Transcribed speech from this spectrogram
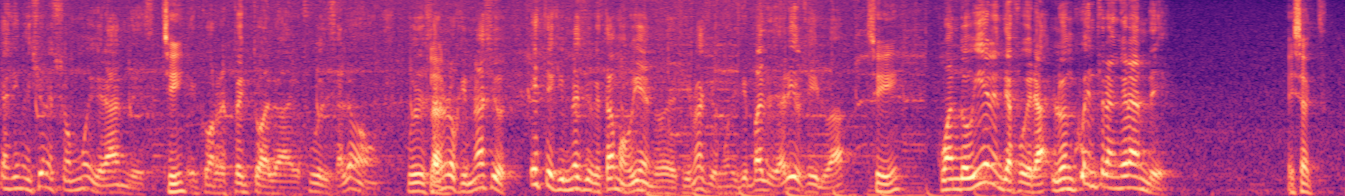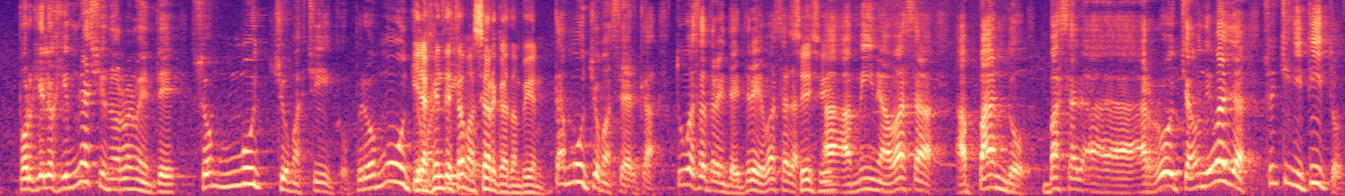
las dimensiones son muy grandes eh, con respecto al, fútbol de salón. Fútbol de salón, los gimnasios, este gimnasio que estamos viendo, el gimnasio municipal de Darío Silva, sí. Cuando vienen de afuera lo encuentran grande. Exacto. Porque los gimnasios normalmente son mucho más chicos, pero mucho Y la gente está más cerca también. Está mucho más cerca. Tú vas a 33, vas a, a, Mina, vas a, Pando, vas a, Rocha, donde vayas. Son chiquititos,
